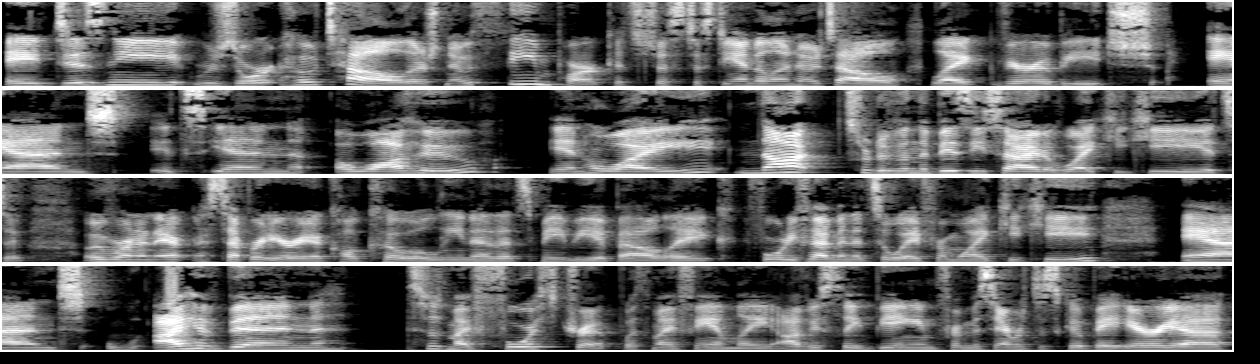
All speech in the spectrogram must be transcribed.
a Disney resort hotel. There's no theme park. It's just a standalone hotel like Vero Beach, and it's in Oahu in Hawaii, not sort of in the busy side of Waikiki. It's a, over in an, a separate area called Ko'olina that's maybe about like 45 minutes away from Waikiki. And I have been this was my fourth trip with my family. Obviously, being from the San Francisco Bay Area,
